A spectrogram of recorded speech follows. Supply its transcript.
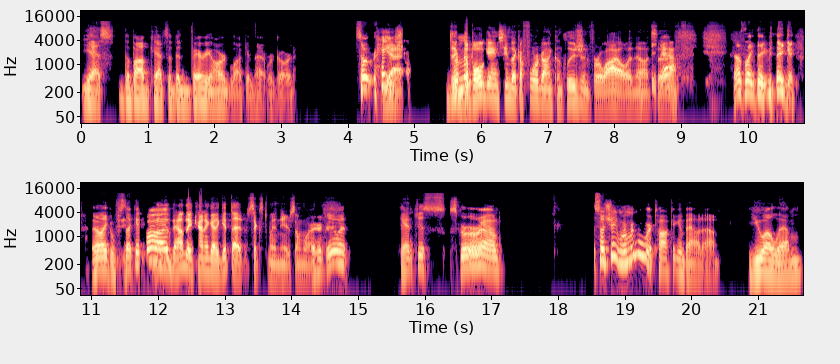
yes, the Bobcats have been very hard luck in that regard. So, hey, yeah. The, remember- the, bowl game seemed like a foregone conclusion for a while, and now it's uh, yeah. That's like they, they get, they're like second five. Now they kind of got to get that sixth win here somewhere. Better do it. Can't just screw around. So Shane, remember we're talking about uh, ULM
